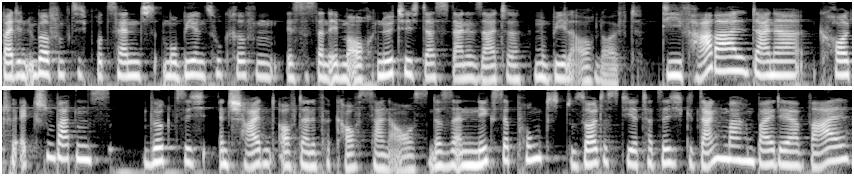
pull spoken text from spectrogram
Bei den über 50 Prozent mobilen Zugriffen ist es dann eben auch nötig, dass deine Seite mobil auch läuft. Die Fahrwahl deiner Call-to-Action-Buttons wirkt sich entscheidend auf deine Verkaufszahlen aus. Das ist ein nächster Punkt. Du solltest dir tatsächlich Gedanken machen bei der Wahl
